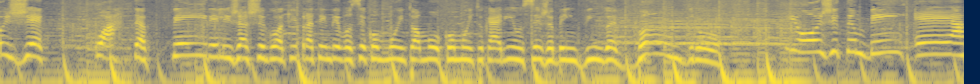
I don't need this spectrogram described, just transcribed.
Hoje é quarta-feira, ele já chegou aqui para atender você com muito amor, com muito carinho. Seja bem-vindo, Evandro. E hoje também é a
